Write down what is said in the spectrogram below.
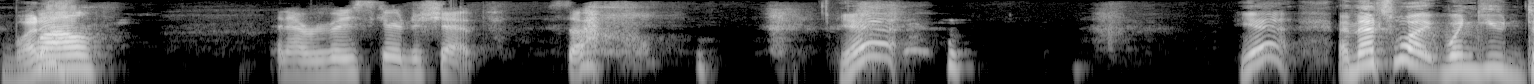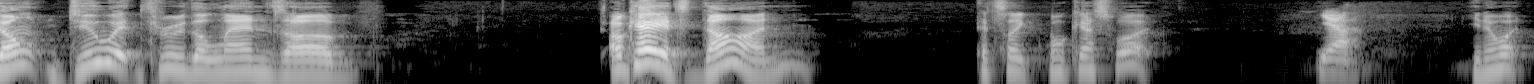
what well, and everybody's scared to ship. So Yeah. Yeah. And that's why when you don't do it through the lens of, okay, it's done, it's like, well, guess what? yeah. You know what?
